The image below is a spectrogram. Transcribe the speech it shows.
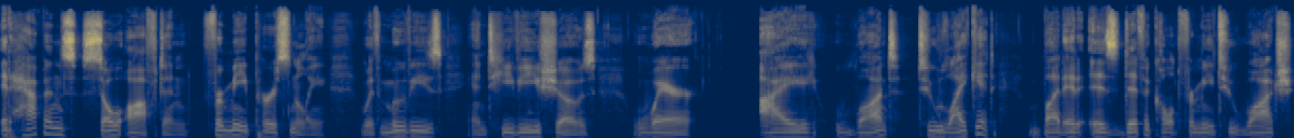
it happens so often for me personally with movies and TV shows where I want to like it, but it is difficult for me to watch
